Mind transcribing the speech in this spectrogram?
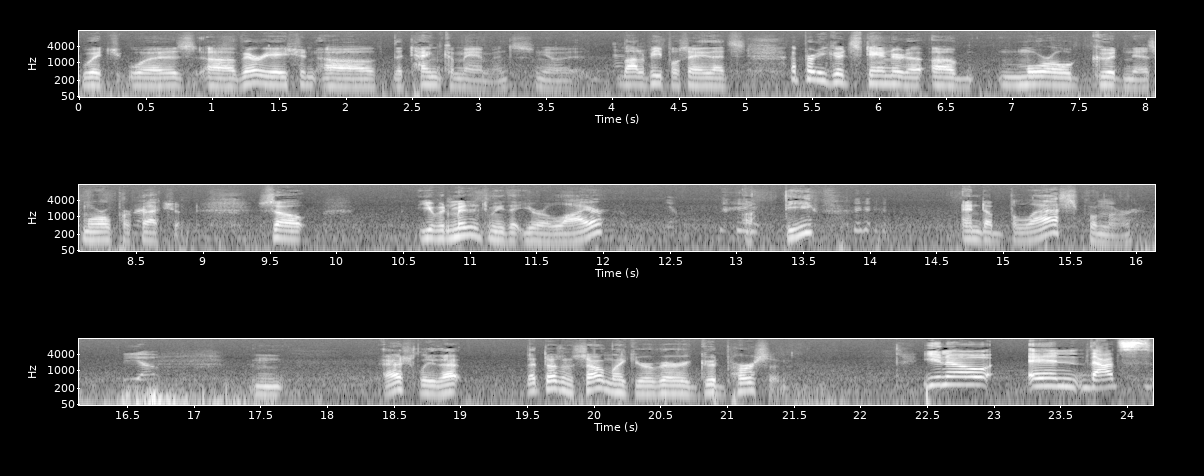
Which was a variation of the Ten Commandments. You know, a lot of people say that's a pretty good standard of, of moral goodness, moral perfection. So, you've admitted to me that you're a liar, yep. a thief, and a blasphemer. Yep. And Ashley, that that doesn't sound like you're a very good person. You know, and that's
